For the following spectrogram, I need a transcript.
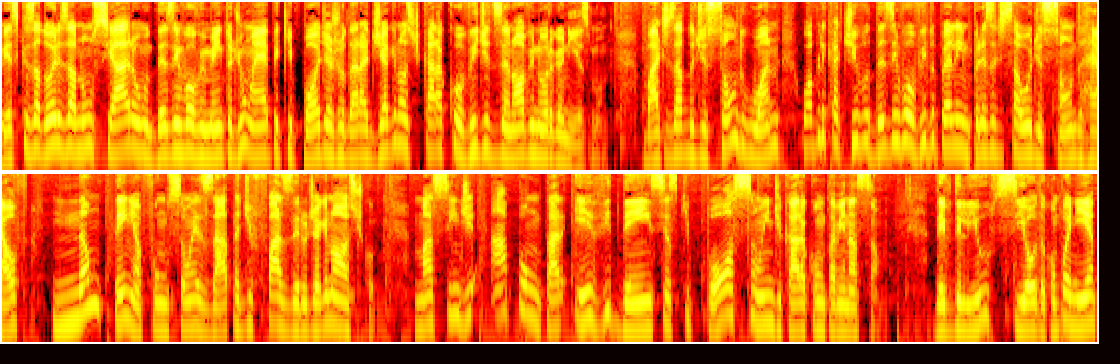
Pesquisadores anunciaram o desenvolvimento de um app que pode ajudar a diagnosticar a Covid-19 no organismo. Batizado de Sound One, o aplicativo desenvolvido pela empresa de saúde Sound Health não tem a função exata de fazer o diagnóstico, mas sim de apontar evidências que possam indicar a contaminação. David Liu, CEO da companhia,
